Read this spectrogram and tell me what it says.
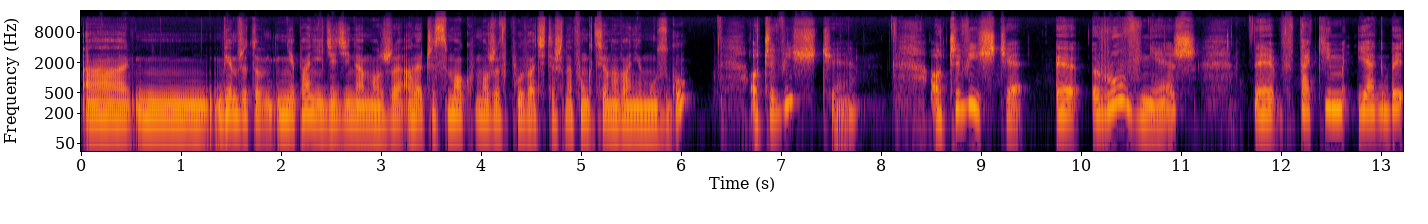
A mm, wiem, że to nie pani dziedzina może, ale czy smog może wpływać też na funkcjonowanie mózgu? Oczywiście, oczywiście. Y, Również y, w takim jakby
